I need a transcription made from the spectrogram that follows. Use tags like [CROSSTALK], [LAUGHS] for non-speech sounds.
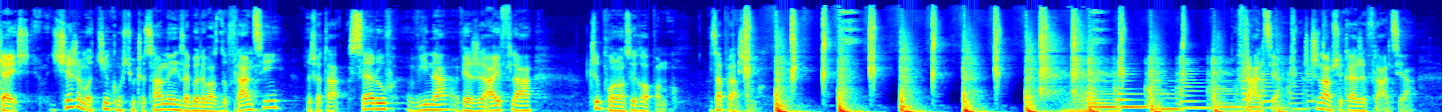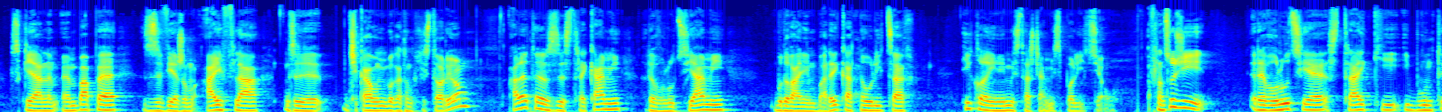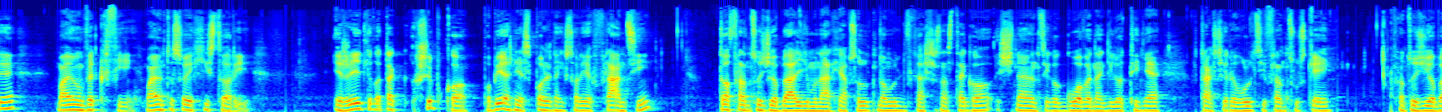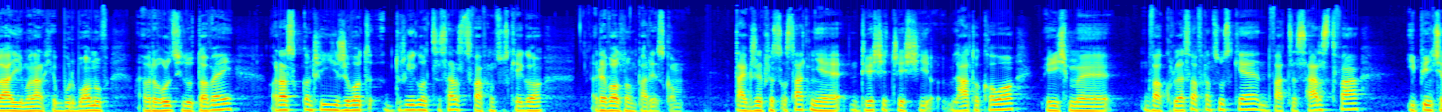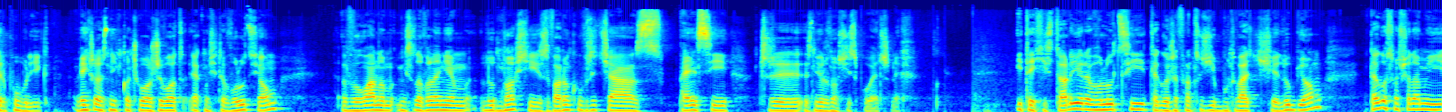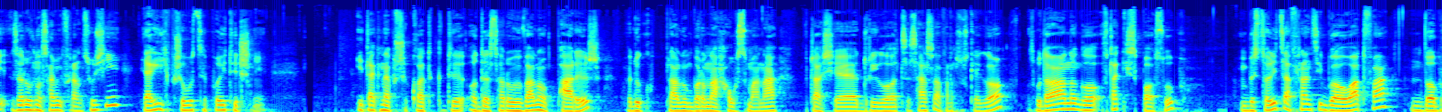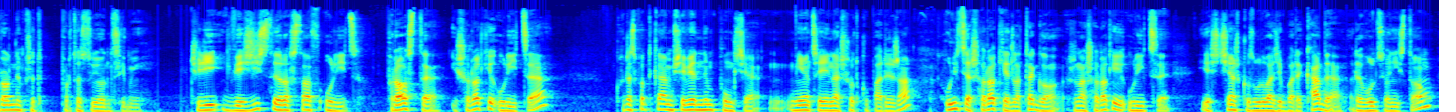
Cześć! W dzisiejszym odcinku Wściółczesanych zabiorę Was do Francji, do świata serów, wina, wieży Eiffla czy płonących opon. Zapraszam. Francja. Z nam się kojarzy Francja? Z Kylianem Mbappé, z wieżą Eiffla, z ciekawą i bogatą historią, ale też ze strajkami, rewolucjami, budowaniem barykad na ulicach i kolejnymi starciami z policją. Francuzi rewolucje, strajki i bunty mają we krwi, mają to w swojej historii. Jeżeli tylko tak szybko, pobieżnie spojrzeć na historię Francji, to Francuzi oblali monarchię absolutną Ludwika XVI, ścinając głowę na gilotynie w trakcie rewolucji francuskiej. Francuzi oblali monarchię Bourbonów w rewolucji lutowej oraz kończyli żywot drugiego cesarstwa francuskiego rewoltą paryską. Także przez ostatnie 230 lat około mieliśmy dwa królestwa francuskie, dwa cesarstwa i pięć republik. Większość z nich kończyło żywot jakąś rewolucją wywołaną niezadowoleniem ludności z warunków życia, z pensji czy z nierówności społecznych. I tej historii rewolucji, tego, że Francuzi buntować się lubią, tego są świadomi zarówno sami Francuzi, jak i ich przywódcy polityczni. I tak na przykład, gdy odrestaurowywano Paryż według planu barona Haussmana w czasie drugiego cesarstwa francuskiego, zbudowano go w taki sposób, by stolica Francji była łatwa do obrony przed protestującymi. Czyli gwieździsty rozstaw ulic, proste i szerokie ulice, które spotykają się w jednym punkcie, mniej więcej na środku Paryża. Ulice szerokie dlatego, że na szerokiej ulicy jest ciężko zbudować barykadę rewolucjonistom,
